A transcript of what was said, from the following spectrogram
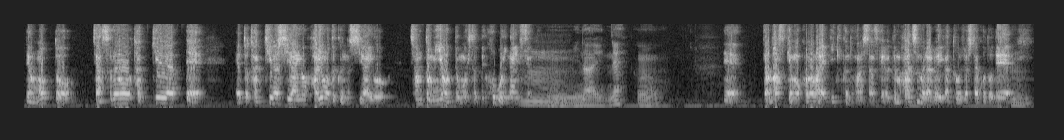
でももっと、じゃあそれを卓球やって、えっと、卓球の試合を、張本くんの試合をちゃんと見ようって思う人ってほぼいないんですよ。うん。見ないね。うん。で、バスケもこの前、イキくんと話したんですけど、でも八村塁が登場したことで、うん。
